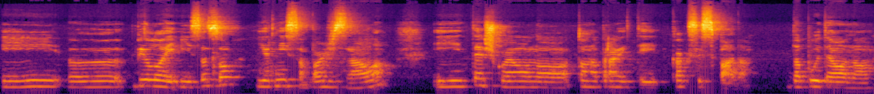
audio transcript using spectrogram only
i e, bilo je izazov jer nisam baš znala i teško je ono to napraviti kak se spada. Da bude ono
